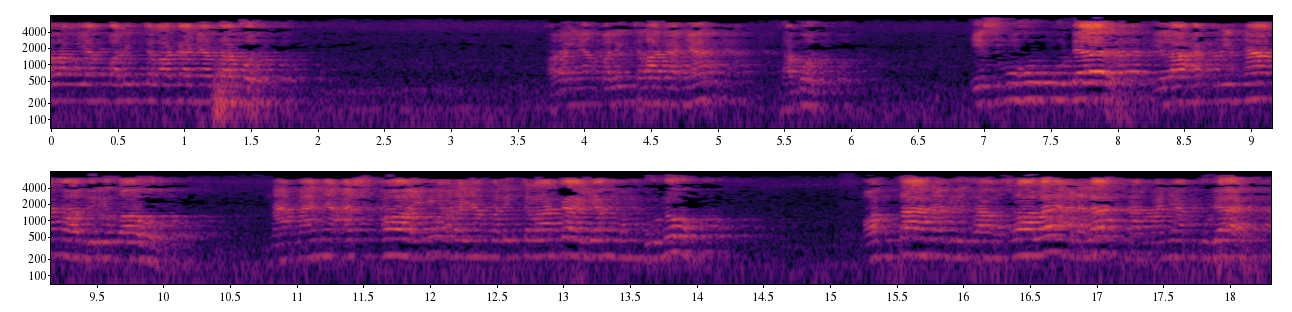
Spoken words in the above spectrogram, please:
orang yang paling celakanya Samud. Orang yang paling celakanya Samud. Ismuhu Kudar ila akrina qabirillahu. Namanya Ashqa ini orang yang paling celaka yang membunuh onta Nabi Saleh adalah namanya Kudar.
